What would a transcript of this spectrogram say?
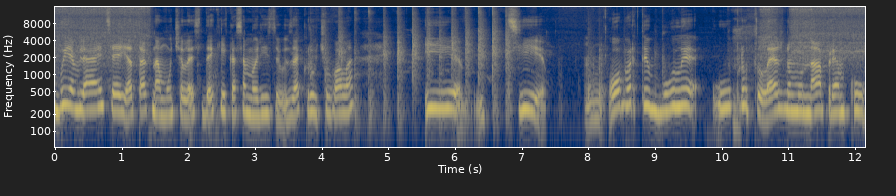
Виявляється, я так намучилась, декілька саморізів закручувала. І ці оберти були у протилежному напрямку.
